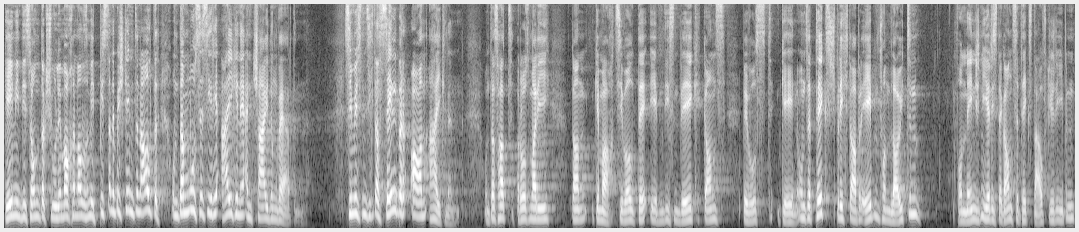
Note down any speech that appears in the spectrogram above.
Gehen in die Sonntagsschule, machen alles mit bis zu einem bestimmten Alter und dann muss es ihre eigene Entscheidung werden. Sie müssen sich das selber aneignen. Und das hat Rosmarie dann gemacht. Sie wollte eben diesen Weg ganz bewusst gehen. Unser Text spricht aber eben von Leuten, von Menschen, hier ist der ganze Text aufgeschrieben,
